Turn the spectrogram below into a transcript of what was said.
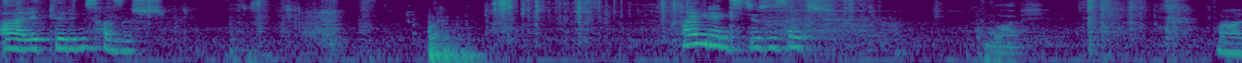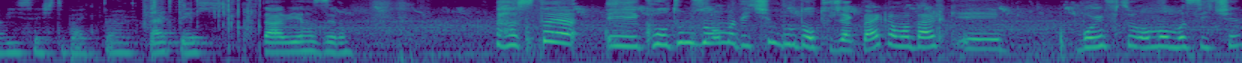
Aletlerimiz hazır. Hangi renk istiyorsun seç. Mavi. Maviyi seçti Berk Bey. Berk Bey. Daviye hazırım. Hasta e, koltuğumuz olmadığı için burada oturacak Berk ama Berk e, boyun fıtığı olmaması için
